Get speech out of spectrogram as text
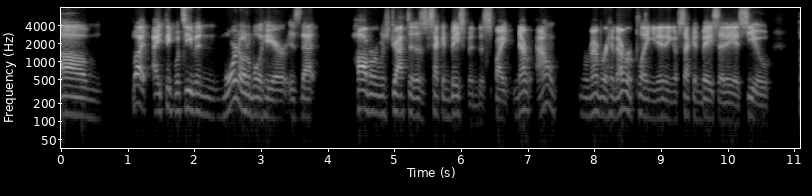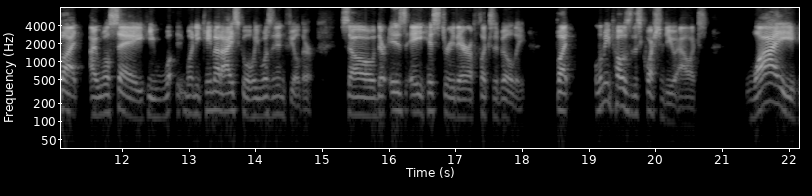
Um, but I think what's even more notable here is that Hauver was drafted as a second baseman, despite never. I don't remember him ever playing an inning of second base at ASU. But I will say he when he came out of high school, he was an infielder. So there is a history there of flexibility. But let me pose this question to you, Alex. Why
